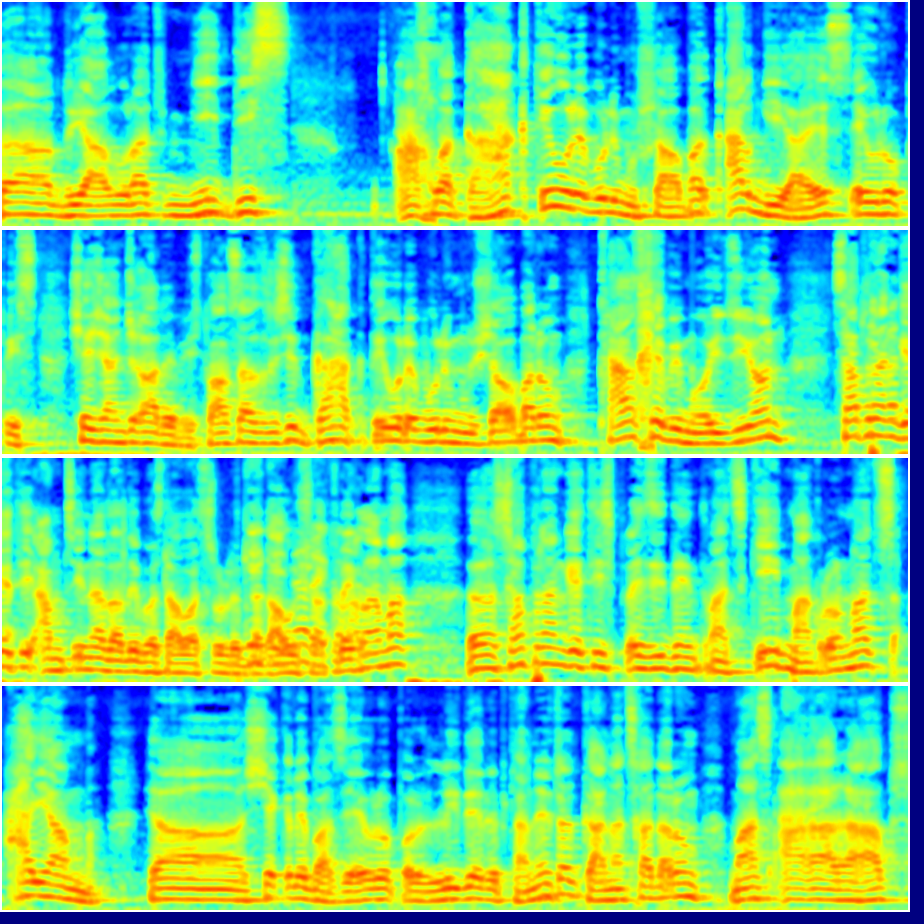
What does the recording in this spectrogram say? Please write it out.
რეალურად მიდის ახლა გააქტიურებული მუშაობა კარგია ეს ევროპის შეჯანჯღარების თვალსაზრისით გააქტიურებული მუშაობა რომ თანხები მოიძიონ საფრანგეთი ამ წინადადებას დავასრულებ და გაუშვათ რეკლამა საფრანგეთის პრეზიდენტმაც კი მაკრონმაც აი ამ შეკრებაზე ევროპულ ლიდერებთან ერთად განაცხადა რომ მას აღარა აქვს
